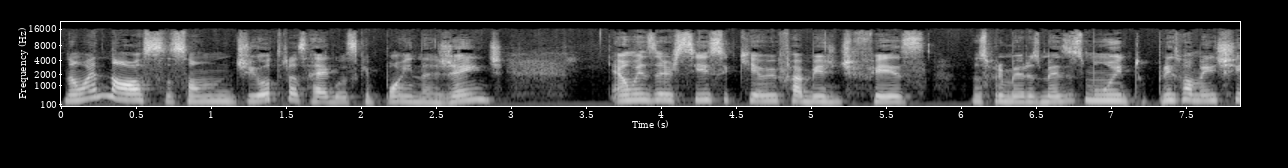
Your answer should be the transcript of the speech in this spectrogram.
não é nosso, são de outras réguas que põem na gente. É um exercício que eu e Fabi a gente fez nos primeiros meses muito, principalmente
